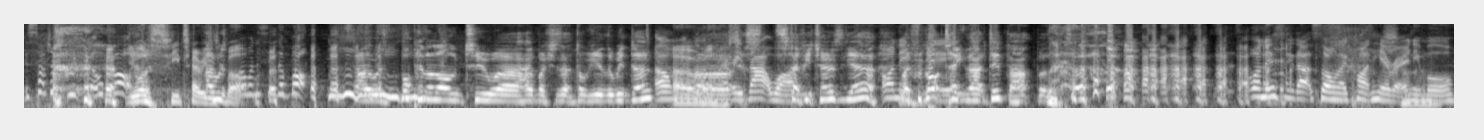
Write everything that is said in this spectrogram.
It's such a cute little bop. You want to see Terry's I was- bop? I want to see the bop. I was bopping along to uh, how much is that doggy in the window? Oh my Oh, god, right. Terry, that one. Steffi chose, yeah. I Honestly. forgot take that, did that, but Honestly, that song, I can't hear it anymore.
